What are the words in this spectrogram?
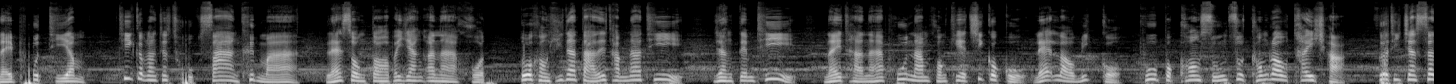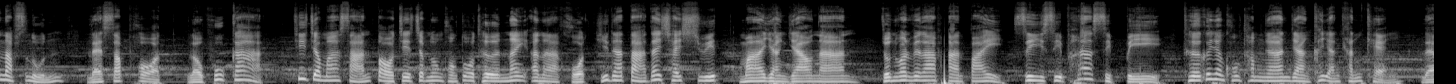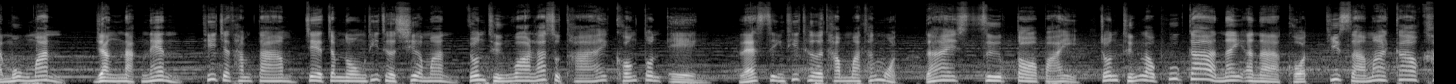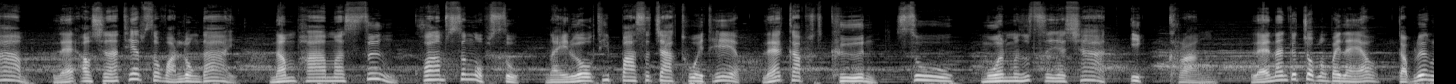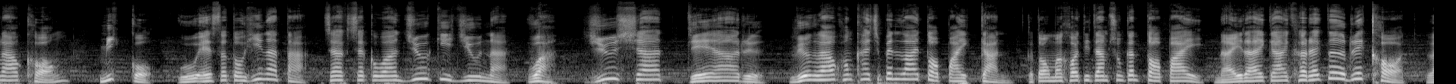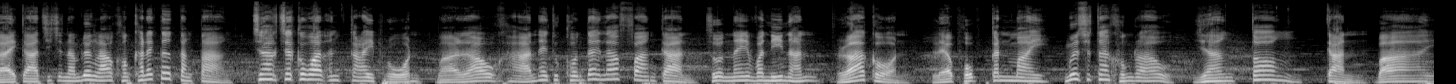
ในพูดเทียมที่กำลังจะถูกสร้างขึ้นมา และส่งต่อไปยังอนาคต ตัวของฮินาตะได้ทำหน้าที่ อย่างเต็มที่ในฐานะผู้นำของเขตชิโกกุ และเหล่ามิโกะผู้ปกครองสูงสุดของเราไทฉะ พื่อที่จะสนับสนุนและซัพพอร์ตเหล่าผู้กล้าที่จะมาสารต่อเจตจำนงของตัวเธอในอนาคตฮินาตะได้ใช้ชีวิตมาอย่างยาวนาน จนวันเวลาผ่านไป 40-50 ปี เธอก็ยังคงทำงานอย่างขยันขันแข็ง และมุ่งมั่น อย่างหนักแน่นที่จะทำตามเจตจำนงที่เธอเชื่อมั่น จนถึงวาระสุดท้ายของตนเอง และสิ่งที่เธอทำมาทั้งหมดได้สืบต่อไป จนถึงเราผู้กล้าในอนาคตที่สามารถก้าวข้าม และเอาชนะเทพสวรรค์ลงได้นำพามาซึ่งความสงบสุขในโลกที่ปราศจากถวยเทพ และกลับคืน สู่มวลมนุษยชาติอีกครั้ง และนั่นก็จบลงไปแล้วกับเรื่องราวของมิโกะอุเอสโตฮินาตะจากจักรวาลยูกิยูนะว่ายูชาเดอารุเรื่องราวของใครจะเป็นลายต่อไปกัน ก็ต้องมาคอยติดตามชมกันต่อไป ในรายการ Character Record รายการที่จะนำเรื่องราวของคาแรคเตอร์ต่างๆ จากจักรวาลอันไกลโพ้นมาเล่าขานให้ทุกคนได้รับฟังกัน ส่วนในวันนี้นั้นลาก่อน แล้วพบกันใหม่ เมื่อชะตาของเรายังต้องกันบาย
